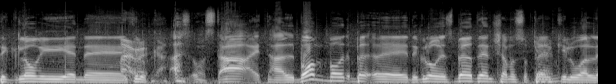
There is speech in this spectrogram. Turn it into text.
The Glory and... אה, כאילו, אז הוא עשתה את האלבום אה, The Glorious Burden, שם הוא סופר כן. כאילו על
